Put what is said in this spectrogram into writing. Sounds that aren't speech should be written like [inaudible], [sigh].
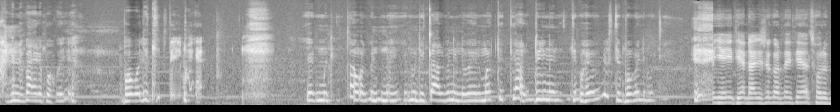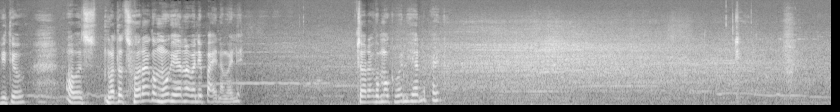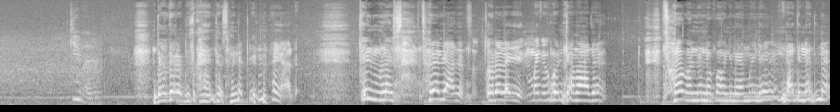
खान नपाएर भोगोले भोगोले त्यस्तै भयो एक मुठी चामल पनि नै एक मुठी दाल पनि नभएर म त्यति हाल दुई महिना जति भयो यस्तै भोगोले बस्यो यहीँ थिएँ डालिसिस गर्दै थिएँ छोरो बित्यो अब म त छोराको मुख हेर्न पनि पाइनँ मैले छोराको मुख पनि हेर्न पाइनँ दरदर दुध खाएँ दस महिना पेटमा आएर त्यसले मलाई छोराले आज छोरालाई मैले गोन्ठामा आज छोरा भन्नु नपाउने भए मैले नाति नातिना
